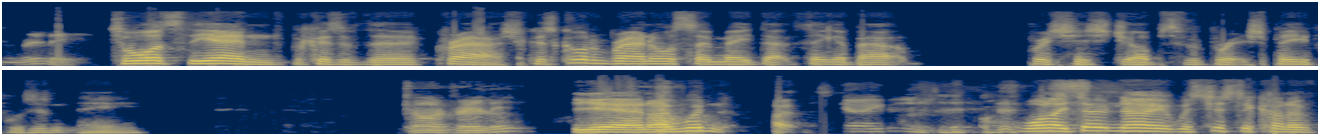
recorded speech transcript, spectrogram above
really? towards the end because of the crash. Because Gordon Brown also made that thing about British jobs for British people, didn't he? God, really? Yeah, and I wouldn't. What's going on? well, I don't know. It was just a kind of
